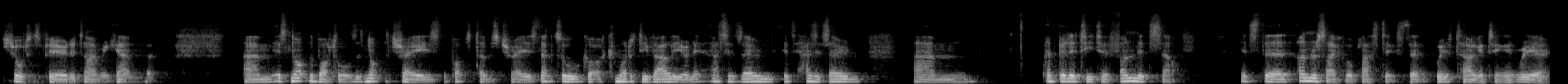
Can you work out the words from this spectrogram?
shortest period of time we can. But um, it's not the bottles, it's not the trays, the pots, tubs, trays. That's all got a commodity value, and it has its own. It has its own um, ability to fund itself. It's the unrecyclable plastics that we're targeting in Rio,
